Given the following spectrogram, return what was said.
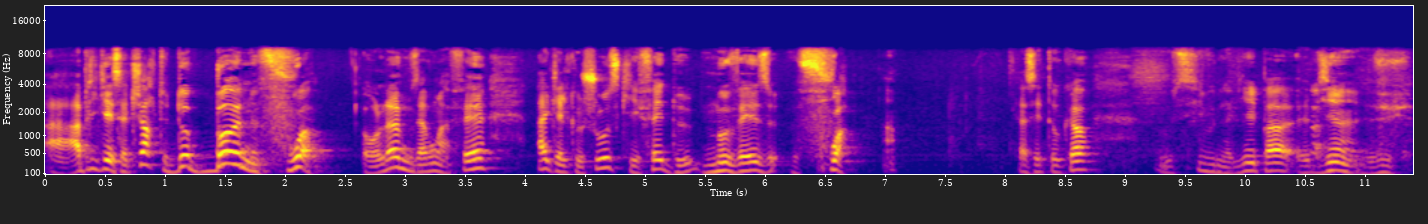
à appliquer cette charte de bonne foi. Or là, nous avons affaire à quelque chose qui est fait de mauvaise foi. Hein. Ça, c'est au cas où si vous ne l'aviez pas bien vu.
